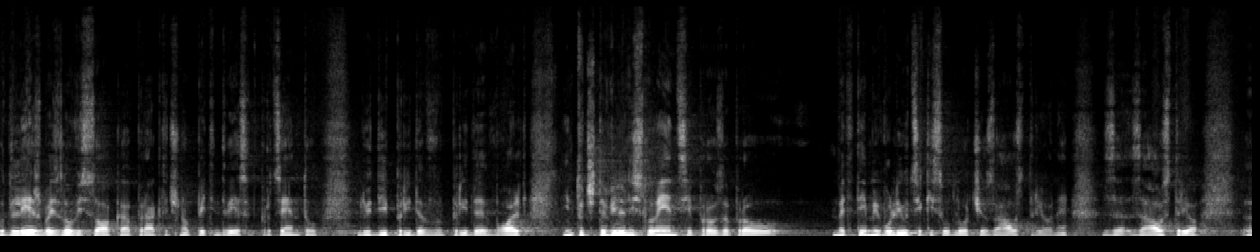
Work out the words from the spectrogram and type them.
odležba je zelo visoka, praktično 25 odstotkov ljudi pride, v, pride volt in tudi številni Slovenci pravzaprav med temi voljivci, ki se odločijo za Avstrijo. Ne, za, za Avstrijo uh,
